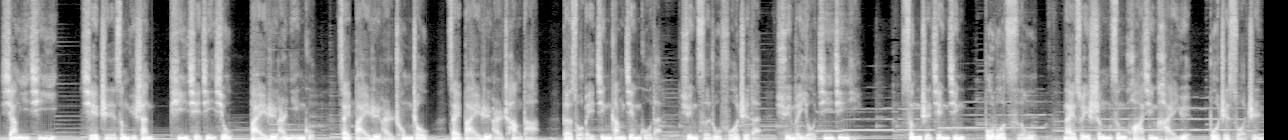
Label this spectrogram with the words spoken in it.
详议其意，且指僧于山，提切进修，百日而凝固，在百日而充周，在百日而畅达，得所谓金刚坚固的，训此入佛智的，寻为有基金矣。僧至兼精，不落此物，乃随圣僧化行海月，不知所知。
